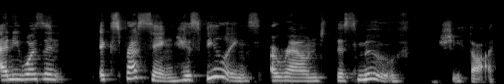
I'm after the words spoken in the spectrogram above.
and he wasn't expressing his feelings around this move she thought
